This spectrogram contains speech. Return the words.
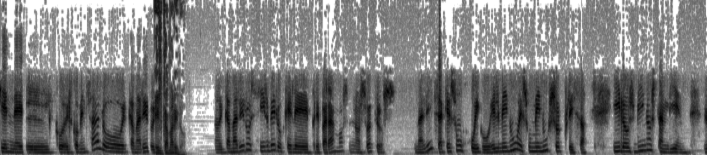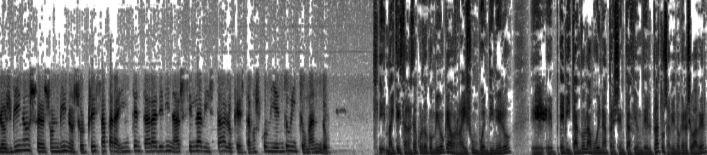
¿Quién? El, ¿El comensal o el camarero? El camarero. No, el camarero sirve lo que le preparamos nosotros, ¿vale? O sea que es un juego. El menú es un menú sorpresa. Y los vinos también. Los vinos eh, son vinos sorpresa para intentar adivinar sin la vista lo que estamos comiendo y tomando. Eh, Maite, estarás de acuerdo conmigo que ahorráis un buen dinero eh, eh, evitando la buena presentación del plato, sabiendo que no se va a ver.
